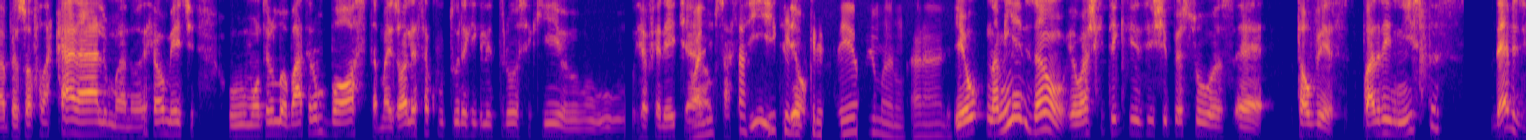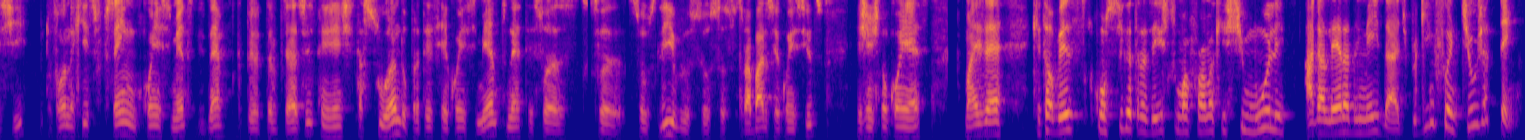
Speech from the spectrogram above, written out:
a, pessoa fala, caralho, mano, realmente, o Monteiro Lobato era um bosta, mas olha essa cultura aqui que ele trouxe aqui, o, o referente ao Saci, saci entendeu? Que ele escreveu, né, mano, caralho. Eu, na minha visão, eu acho que tem que existir pessoas, é, talvez, quadrinistas, deve existir, tô falando aqui sem conhecimento, né? Porque às vezes tem gente que está suando para ter esse reconhecimento, né? Ter suas, suas seus livros, seus, seus, trabalhos reconhecidos, e a gente não conhece. Mas é que talvez consiga trazer isso de uma forma que estimule a galera de meia idade. Porque infantil já tem.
